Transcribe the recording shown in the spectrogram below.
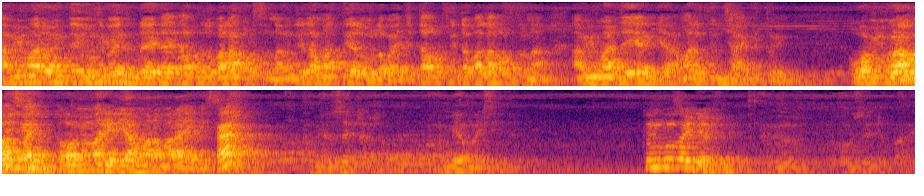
আমি আমার ওই ভাই দুটাই যাই তারপর তো বালা করছ না। যেটা মানতে আর ভাই যেটা করছে তা বালা করছ না। আমি মার যাই আর কি আমার তুই জাগি তুই ও আমি মার ভাই ও আমি মার এরিয়া আমার আমার আই গেছে। হ্যাঁ? আমি ওসাইটা আমি তুমি কোন সাইডে আসলে আমি ওসাইটা পারে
